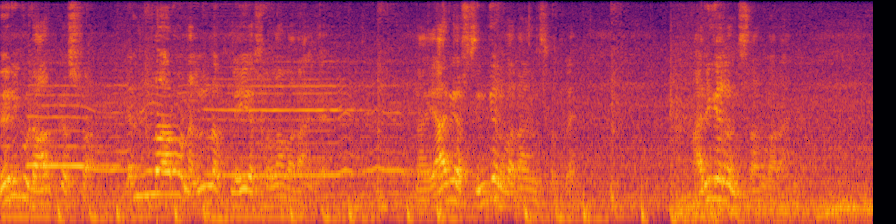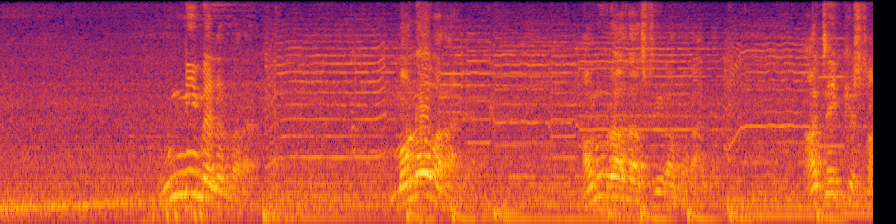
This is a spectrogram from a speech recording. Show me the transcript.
வெரி குட் ஆர்கெஸ்ட்ரா எல்லாரும் நல்ல பிளேயர்ஸ் எல்லாம் வராங்க. நான் யார் யார் சிங்கர் வராங்கன்னு சொல்றேன். ஹரிகரன் சார் வராங்க. உன்னி மேனன் வராங்க. மனோ வராங்க. அனுராதா ஸ்ரீராம் வராங்க அஜய் கிருஷ்ணா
